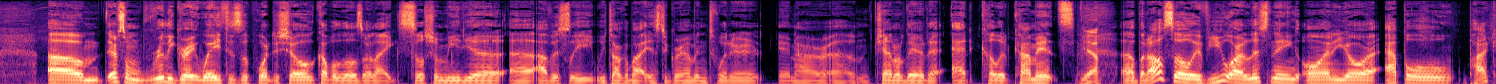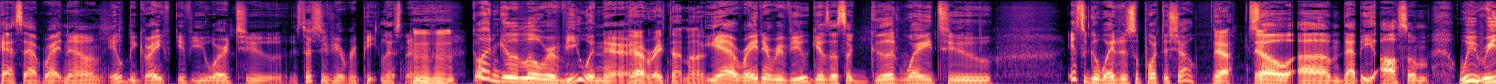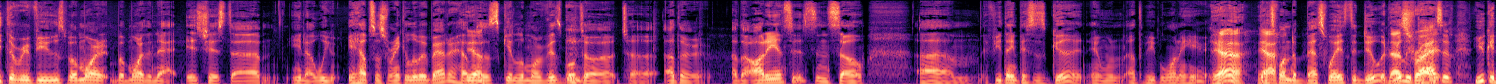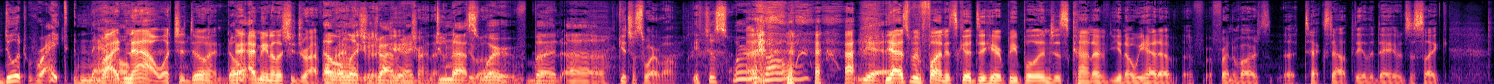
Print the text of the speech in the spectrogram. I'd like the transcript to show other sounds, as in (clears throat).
Um, there's some really great ways to support the show. A couple of those are like social media. Uh, obviously, we talk about Instagram and Twitter and our um, channel there, the at colored comments. Yeah. Uh, but also, if you are listening on your Apple Podcast app right now, it would be great if you were to, especially if you're a repeat listener, Mm-hmm. go ahead and get a little review in there. Yeah, rate that mug. Yeah, rate and review gives us a good way to. It's a good way to support the show. Yeah. So um, that'd be awesome. We read the reviews, but more, but more than that, it's just um, you know we it helps us rank a little bit better, helps us get a little more visible to to other other audiences, and so. Um, if you think this is good and when other people want to hear it, Yeah, that's yeah. one of the best ways to do it. That's really right. passive. You could do it right now. Right now, what you're doing? Don't- I mean, unless you're driving. Oh, right? unless Like, you're driving, ain't right. do not a- swerve. right. But uh, get your swerve on. get your swerve on. (laughs) yeah, Yeah, it's been fun. It's good to hear people and just kind of, you know, we had a, a friend of ours uh, text out the other day. It was just like,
